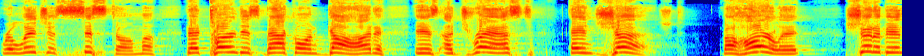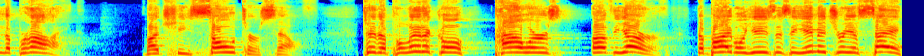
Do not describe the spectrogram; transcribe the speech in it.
religious system that turned its back on God, is addressed and judged. The harlot should have been the bride, but she sold herself to the political powers of the earth. The Bible uses the imagery of saying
